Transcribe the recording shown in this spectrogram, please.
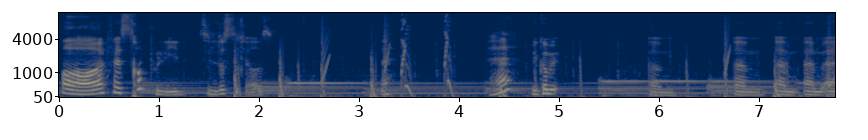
Oh, ein kleines Trampolin. Sieht lustig aus. Hä? Hä? Wie komme ich... Ähm, ähm, ähm, ähm, äh,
